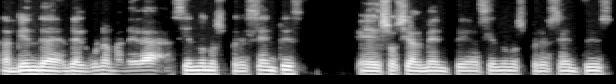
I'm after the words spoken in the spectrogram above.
también de, de alguna manera haciéndonos presentes eh, socialmente, haciéndonos presentes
